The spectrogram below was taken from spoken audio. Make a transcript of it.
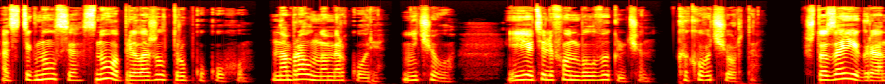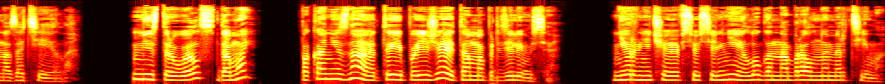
Отстегнулся, снова приложил трубку к уху. Набрал номер Кори. Ничего. Ее телефон был выключен. Какого чёрта? Что за игры она затеяла? «Мистер Уэллс, домой?» «Пока не знаю, ты поезжай, там определимся». Нервничая все сильнее, Логан набрал номер Тима.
